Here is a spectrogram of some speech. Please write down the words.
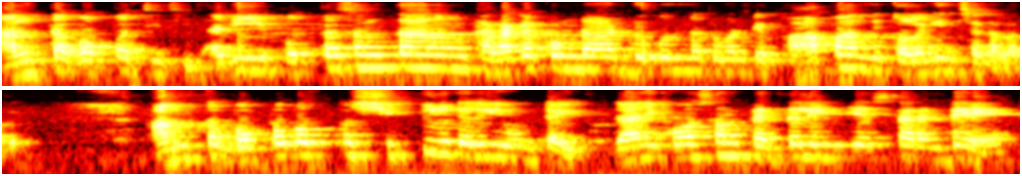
అంత గొప్ప తిథి. అది పుత్ర సంతానం కలగకుండా అడ్డుకున్నటువంటి పాపాన్ని తొలగించగలదు. అంత గొప్ప గొప్ప శక్తులు కలిగి ఉంటాయి. దానికోసం పెద్దలు ఏం చేస్తారంటే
